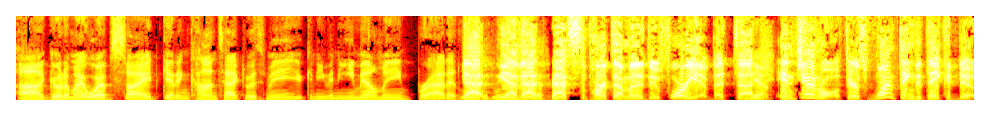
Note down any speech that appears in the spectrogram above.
Uh, go to my website, get in contact with me. You can even email me, Brad at that, Yeah, that that's the part that I'm going to do for you. But uh, yeah. in general, if there's one thing that they could do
